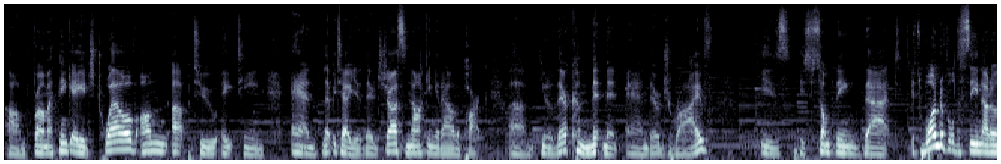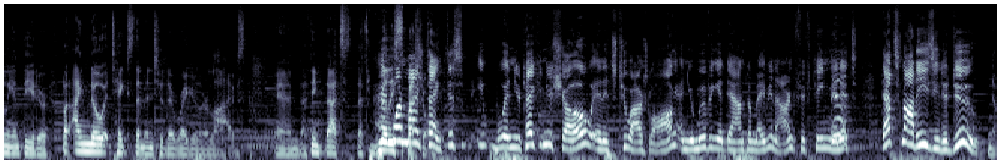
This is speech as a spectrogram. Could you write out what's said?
um, from i think age 12 on up to 18 and let me tell you they're just knocking it out of the park um, you know their commitment and their drive is is something that it's wonderful to see not only in theater but i know it takes them into their regular lives and i think that's that's really and one special might think this when you're taking a show and it's two hours long and you're moving it down to maybe an hour and 15 minutes yeah. that's not easy to do No.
